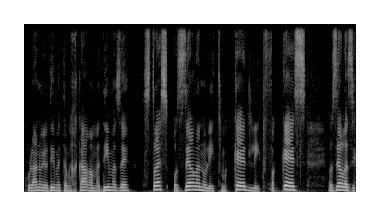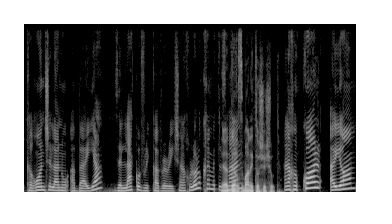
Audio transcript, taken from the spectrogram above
כולנו יודעים את המחקר המדהים הזה. סטרס עוזר לנו להתמקד, להתפקס, עוזר לזיכרון שלנו. הבעיה זה lack of recovery, שאנחנו לא לוקחים את הזמן... היעדר זמן התאוששות. אנחנו כל היום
